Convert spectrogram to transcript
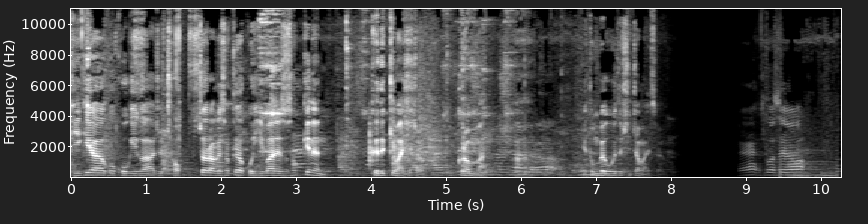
비계하고 고기가 아주 적절하게 섞여갖고 입안에서 섞이는 그 느낌 아시죠? 그런 맛. 아, 이 돈배고기도 진짜 맛있어요. 네, 수고하세요.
